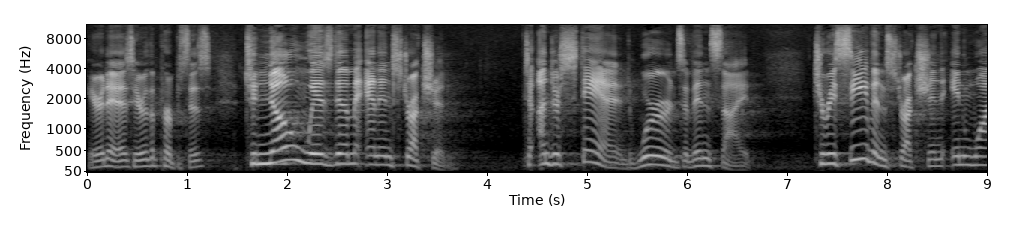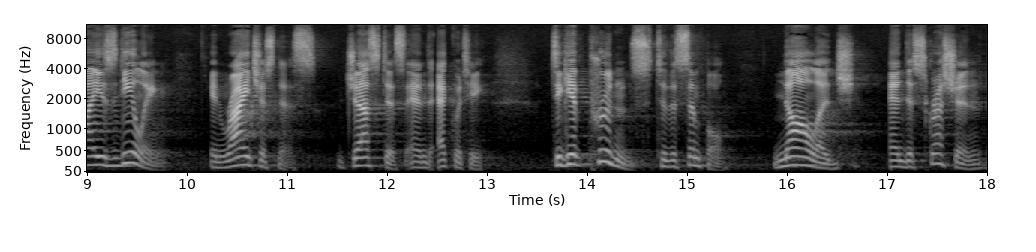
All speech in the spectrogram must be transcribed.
Here it is, here are the purposes to know wisdom and instruction, to understand words of insight, to receive instruction in wise dealing, in righteousness, justice, and equity, to give prudence to the simple, knowledge and discretion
